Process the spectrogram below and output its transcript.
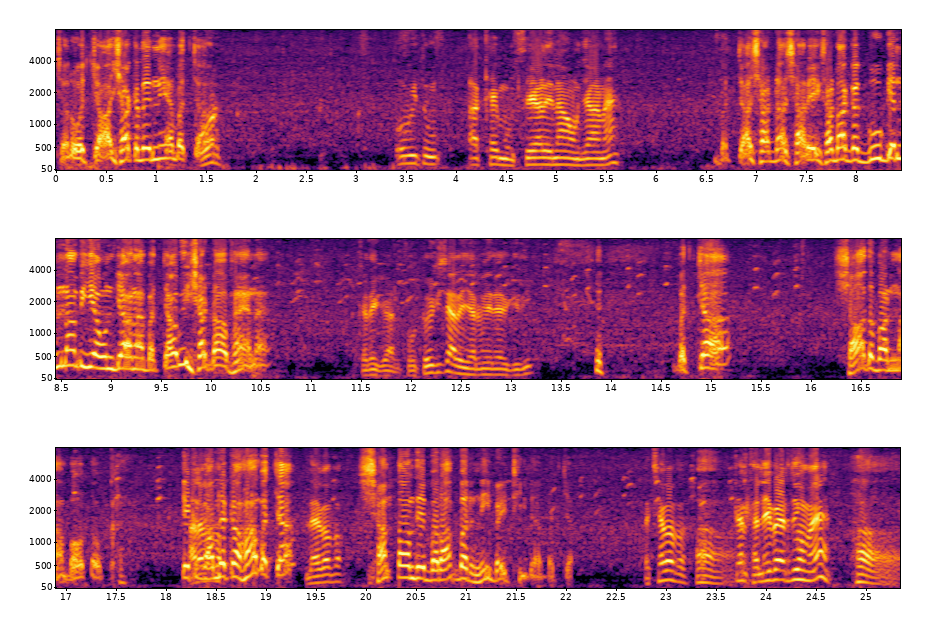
ਚਲੋ ਚਾਹ ਛਕ ਦਿੰਨੇ ਆ ਬੱਚਾ। ਹੋਰ? ਉਹ ਵੀ ਤੂੰ ਆਖੇ ਮੂਸੇ ਵਾਲੇ ਨਾਲ ਆਉਣ ਜਾਣਾ। ਬੱਚਾ ਸਾਡਾ ਸਾਰੇ ਸਾਡਾ ਗੱਗੂ ਗਿੱਲਣਾ ਵੀ ਆਉਣ ਜਾਣਾ ਬੱਚਾ ਵੀ ਸਾਡਾ ਫੈਨ ਹੈ। ਕਦੇ ਗੱਲ ਫੋਟੋ ਖਿਚਾ ਲੈ ਯਾਰ ਮੇਰੇ ਵਰਗੀ ਦੀ। ਬੱਚਾ ਸ਼ਾਦ ਬਣਨਾ ਬਹੁਤ ਔਖਾ। ਇੱਕ ਗੱਲ। ਕਹਾਂ ਬੱਚਾ? ਲੈ ਬਾਬਾ। ਸ਼ਾਂਤਾਂ ਦੇ ਬਰਾਬਰ ਨਹੀਂ ਬੈਠੀਦਾ ਬੱਚਾ। ਅੱਛਾ ਬਾਬਾ। ਹਾਂ। ਚੱਲ ਥੱਲੇ ਬੈਠ ਜਾਓ ਮੈਂ। ਹਾਂ।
